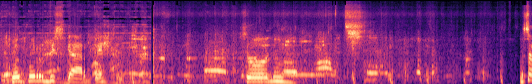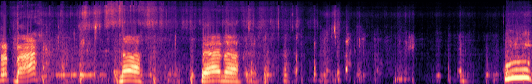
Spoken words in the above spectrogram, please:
Huwag puro diskarte. Solid. Masarap ba? Na. Kaya na. Woo!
